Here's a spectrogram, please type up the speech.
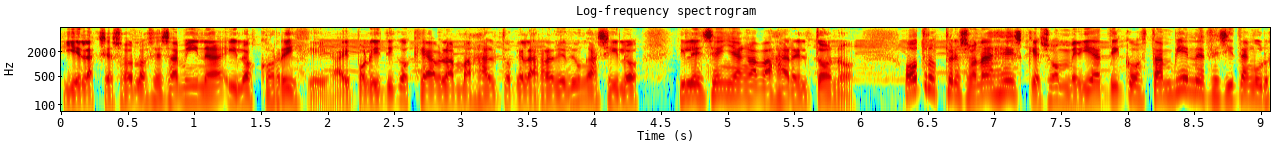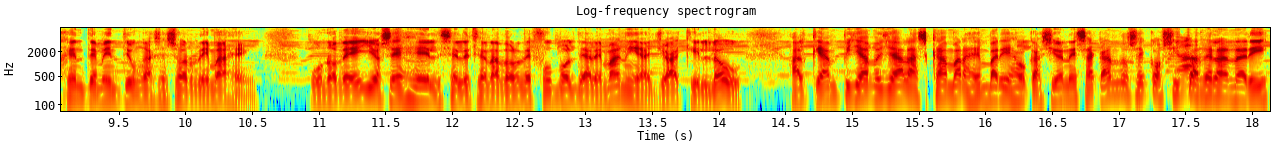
y el asesor los examina y los corrige. Hay políticos que hablan más alto que la radio de un asilo y le enseñan a bajar el tono. Otros personajes que son mediáticos también necesitan urgentemente un asesor de imagen. Uno de ellos es el seleccionador de fútbol de Alemania, Joachim Lowe, al que han pillado ya las cámaras en varias ocasiones sacándose cositas de la nariz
